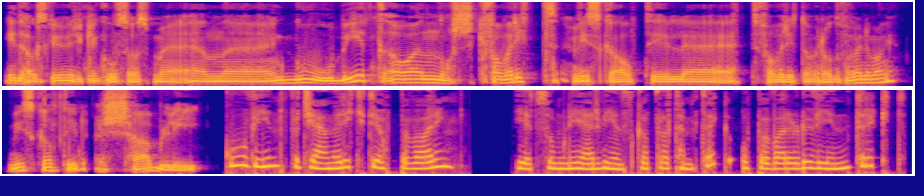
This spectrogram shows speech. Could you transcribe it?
I dag skal vi virkelig kose oss med en eh, godbit og en norsk favoritt. Vi skal til eh, et favorittområde for veldig mange. Vi skal til Chablis. God vin fortjener riktig oppbevaring. I et sommelier-vinskap fra Temtec oppbevarer du vinen trygt.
